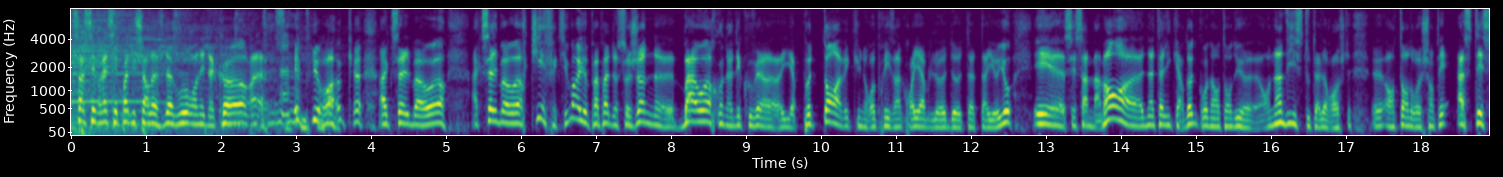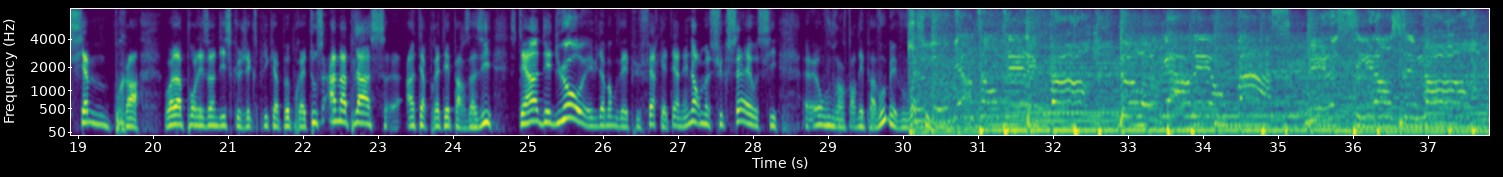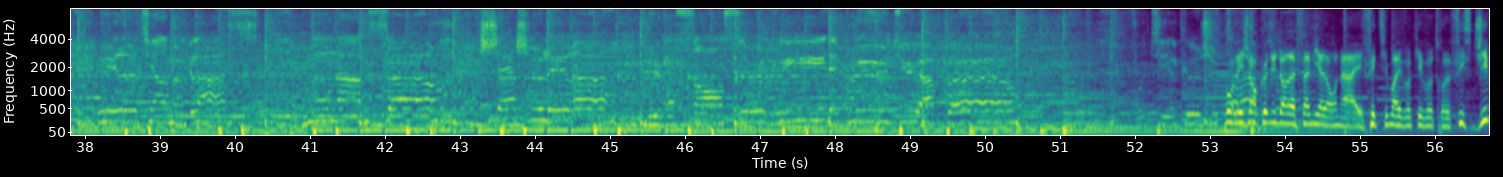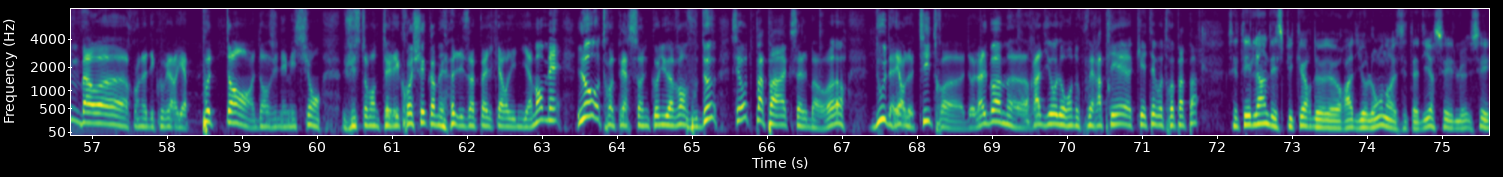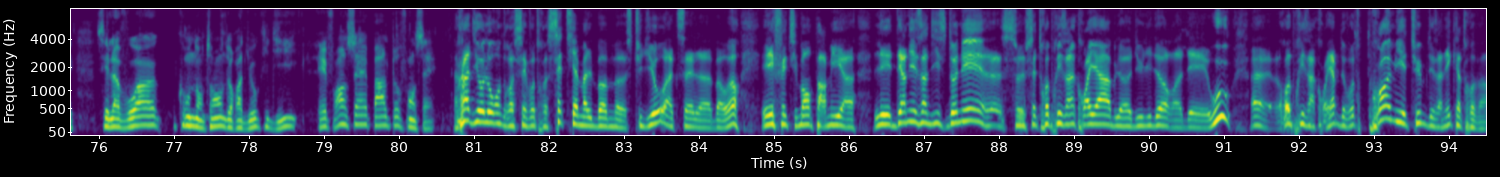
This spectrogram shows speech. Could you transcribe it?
Ça, c'est vrai, c'est pas du Charles Aznavour, on est d'accord. C'est plus rock. Axel Bauer. Axel Bauer, qui effectivement est le papa de ce jeune euh, Bauer qu'on a découvert euh, il y a peu de temps avec une reprise incroyable de Tata Yo-Yo. Et euh, c'est sa maman, Nathalie Cardone, qu'on a entendu en indice tout à l'heure en- entendre chanter Aste Siempra. Voilà pour les indices que j'explique à peu près tous. À ma place, interprété par Zazie, c'était un des duos, évidemment, que vous avez pu faire, qui a été un énorme succès aussi. On vous entendait pas vous, mais vous voici. Tenter l'effort Pour les gens connus dans la famille, alors on a effectivement évoqué votre fils Jim Bauer, qu'on a découvert il y a peu de temps dans une émission justement de télécrochet, comme les appelle Caroline Diamant. Mais l'autre personne connue avant vous deux, c'est votre papa Axel Bauer, d'où d'ailleurs le titre euh, de l'album euh, Radio Laurent. Vous pouvez rappeler euh, qui était votre papa? C'était l'un des speakers de Radio Londres, c'est-à-dire c'est c'est la voix qu'on entend de radio qui dit les Français parlent au français. Radio Londres, c'est votre septième album euh, studio, Axel euh, Bauer. Et effectivement, parmi euh, les derniers indices donnés, ce- cette reprise incroyable du leader des Who, reprise incroyable de votre premier tube des années 80.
